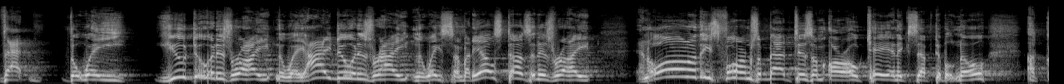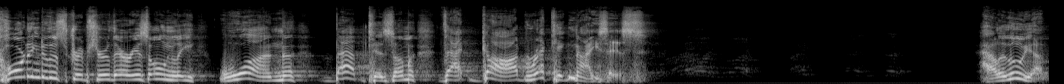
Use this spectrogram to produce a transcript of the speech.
that the way you do it is right, and the way I do it is right, and the way somebody else does it is right and all of these forms of baptism are okay and acceptable. No, according to the scripture, there is only one baptism that God recognizes. Hallelujah.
